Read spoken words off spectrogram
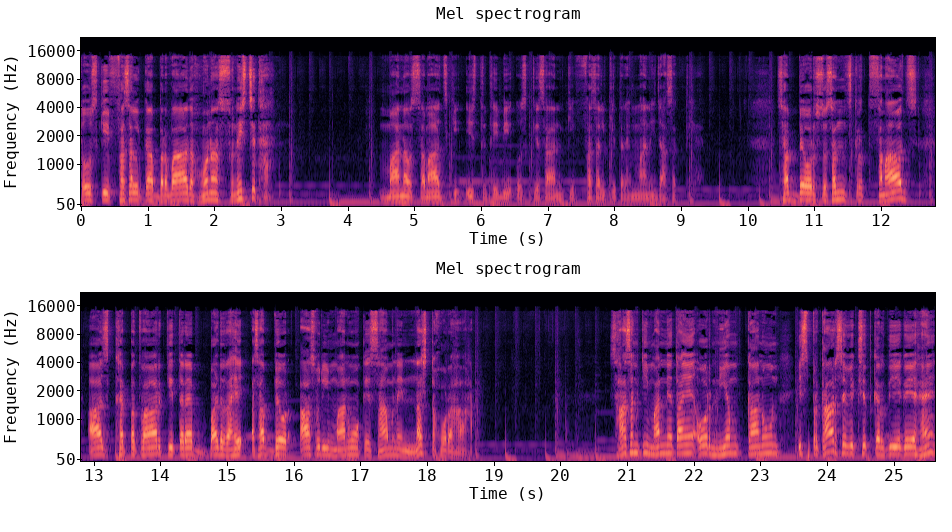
तो उसकी फ़सल का बर्बाद होना सुनिश्चित है। मानव समाज की स्थिति भी उस किसान की फ़सल की तरह मानी जा सकती है। सभ्य और सुसंस्कृत समाज आज खरपतवार की तरह बढ़ रहे असभ्य और आसुरी मानवों के सामने नष्ट हो रहा है। शासन की मान्यताएँ और नियम कानून इस प्रकार से विकसित कर दिए गए हैं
